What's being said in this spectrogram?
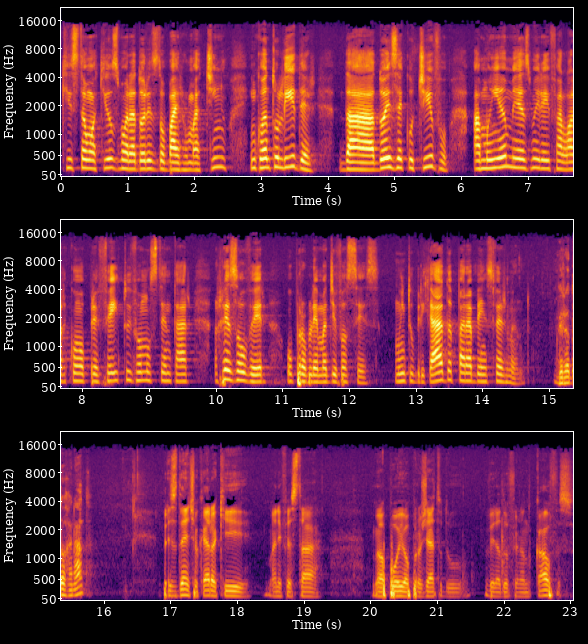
que estão aqui, os moradores do bairro Matinho, enquanto líder da, do executivo, amanhã mesmo irei falar com o prefeito e vamos tentar resolver o problema de vocês. Muito obrigada, parabéns, Fernando. Vereador Renato. Presidente, eu quero aqui manifestar meu apoio ao projeto do vereador Fernando Calfas,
